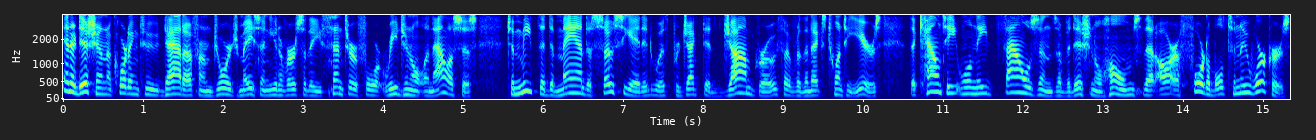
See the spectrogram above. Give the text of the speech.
In addition, according to data from George Mason University's Center for Regional Analysis, to meet the demand associated with projected job growth over the next 20 years, the county will need thousands of additional homes that are affordable to new workers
